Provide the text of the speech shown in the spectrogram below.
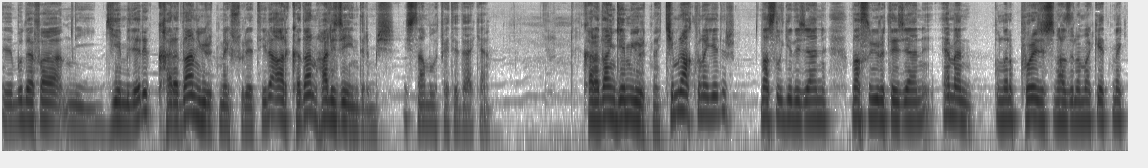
e, bu defa gemileri karadan yürütmek suretiyle arkadan Halice indirmiş İstanbul'u fethederken. Karadan gemi yürütmek. Kimin aklına gelir? Nasıl gideceğini, nasıl yürüteceğini hemen bunların projesini hazırlamak etmek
